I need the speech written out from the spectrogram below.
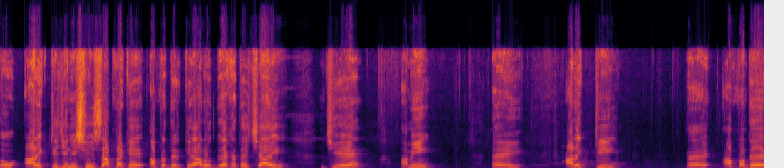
তো আরেকটি জিনিস হয়েছে আপনাকে, আপনাদেরকে আরও দেখাতে চাই, যে আমি এই আরেকটি আপনাদের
